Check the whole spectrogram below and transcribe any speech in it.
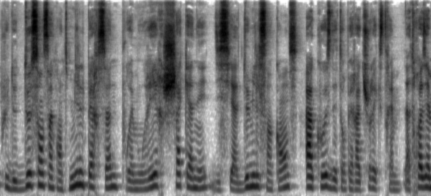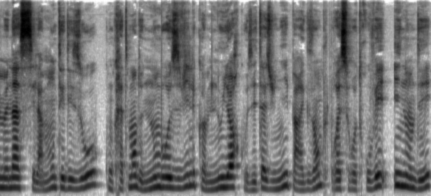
plus de 250 000 personnes pourraient mourir chaque année d'ici à 2050 à cause des températures extrêmes. La troisième menace, c'est la montée des eaux. Concrètement, de nombreuses villes comme New York aux États-Unis, par exemple, pourraient se retrouver inondées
